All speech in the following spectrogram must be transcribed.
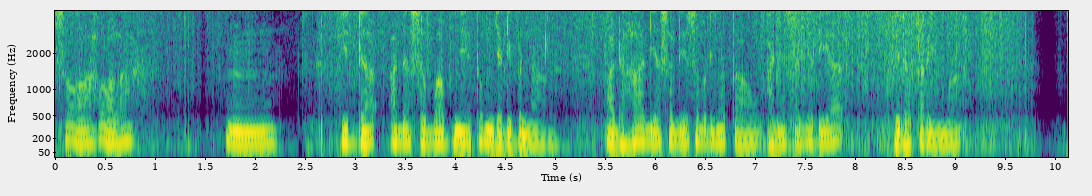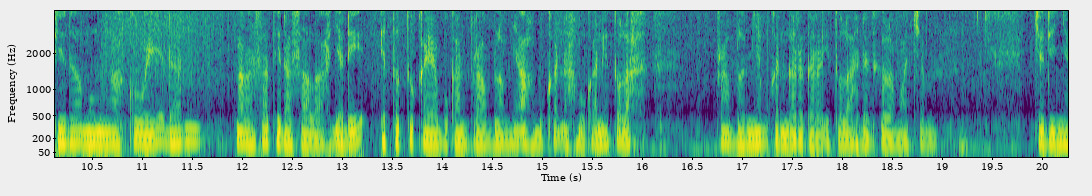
Seolah-olah hmm, tidak ada sebabnya itu menjadi benar. Padahal dia sendiri sebenarnya tahu hanya saja dia tidak terima tidak mau mengakui dan ngerasa tidak salah. Jadi itu tuh kayak bukan problemnya. Ah bukan ah bukan itulah. Problemnya bukan gara-gara itulah dan segala macam. Jadinya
